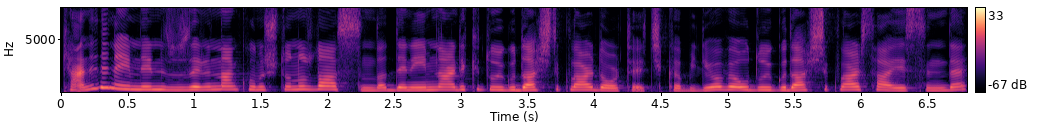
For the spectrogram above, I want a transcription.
Kendi deneyimleriniz üzerinden konuştuğunuzda aslında deneyimlerdeki duygudaşlıklar da ortaya çıkabiliyor ve o duygudaşlıklar sayesinde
